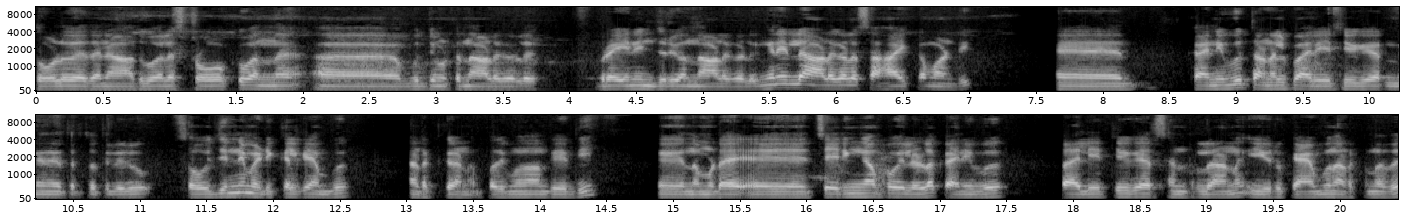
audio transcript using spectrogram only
തോളുവേദന അതുപോലെ സ്ട്രോക്ക് വന്ന് ബുദ്ധിമുട്ടുന്ന ആളുകൾ ബ്രെയിൻ ഇഞ്ചുറി വന്ന ആളുകൾ ഇങ്ങനെയുള്ള ആളുകളെ സഹായിക്കാൻ വേണ്ടി കനിവ് തണൽ പാലിയേറ്റീവ് കെയറിന്റെ നേതൃത്വത്തിലൊരു സൗജന്യ മെഡിക്കൽ ക്യാമ്പ് നടക്കുകയാണ്. പതിമൂന്നാം തീയതി നമ്മുടെ ചേരിങ്ങ പോലുള്ള കനിവ് പാലിയേറ്റീവ് കെയർ സെന്ററിലാണ് ഈ ഒരു ക്യാമ്പ് നടക്കുന്നത്.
